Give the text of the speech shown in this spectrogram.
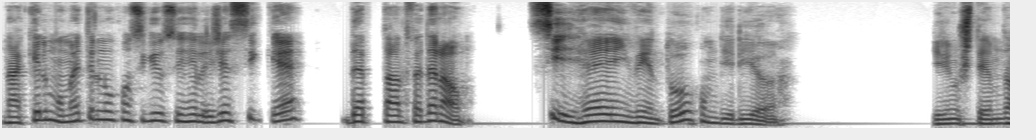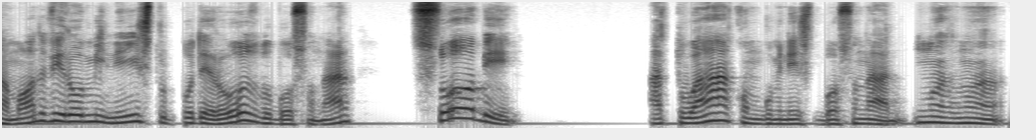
naquele momento ele não conseguiu se reeleger sequer deputado federal. Se reinventou, como diria, diriam os termos da moda, virou ministro poderoso do Bolsonaro, soube atuar como ministro do Bolsonaro numa, numa,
